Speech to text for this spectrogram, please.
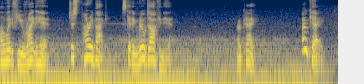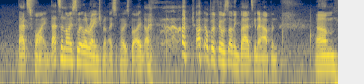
I'll wait for you right here. Just hurry back. It's getting real dark in here. Okay. Okay. That's fine. That's a nice little arrangement, I suppose, but I, I, I can't help but feel something bad's going to happen. Um,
